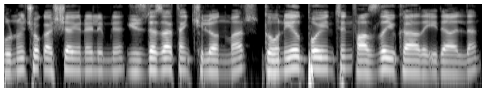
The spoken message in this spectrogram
Burnun çok aşağı yönelimli. Yüzde zaten kilon var. Gonial point'in fazla yukarıda idealden.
